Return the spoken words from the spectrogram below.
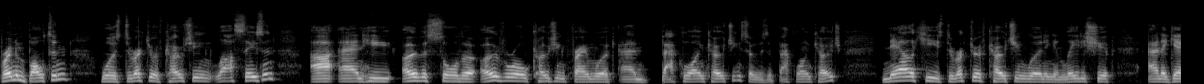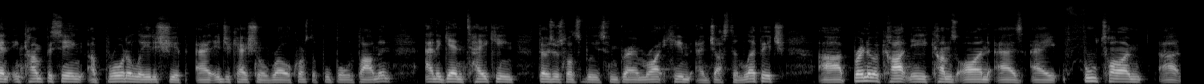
Brendan Bolton was director of coaching last season, uh, and he oversaw the overall coaching framework and backline coaching. So he was a backline coach. Now he's Director of Coaching, Learning and Leadership, and again, encompassing a broader leadership and educational role across the football department, and again, taking those responsibilities from Graham Wright, him, and Justin Leppitsch. Uh, Brendan McCartney comes on as a full time uh,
